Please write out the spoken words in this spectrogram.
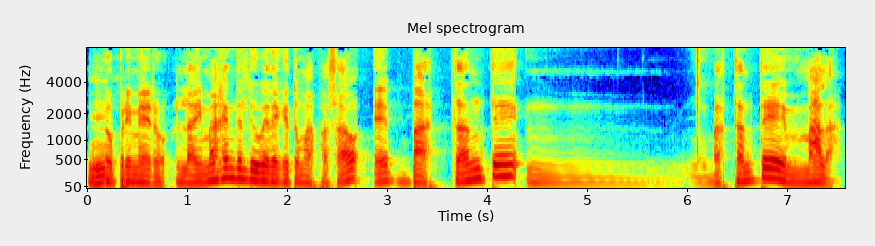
Lo primero, la imagen del DVD que tú me has pasado es bastante, mmm, bastante mala.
